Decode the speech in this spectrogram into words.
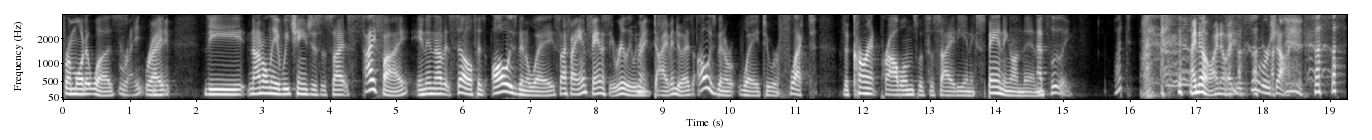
from what it was. Right, right. right. The not only have we changed a sci- sci-fi in and of itself has always been a way, sci-fi and fantasy really when you dive into it, has always been a way to reflect the current problems with society and expanding on them. Absolutely. What? I know, I know. It's a super shock.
